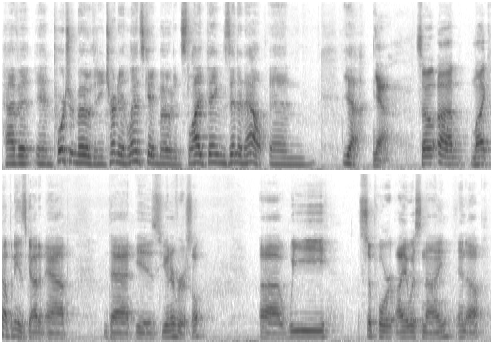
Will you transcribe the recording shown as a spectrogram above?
have it in portrait mode then you turn it in landscape mode and slide things in and out and yeah Yeah. So um, my company has got an app that is universal. Uh, we support iOS 9 and up.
